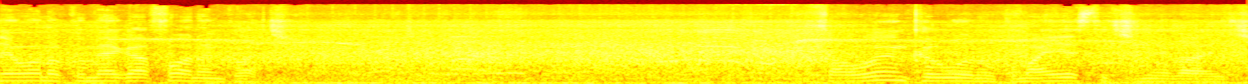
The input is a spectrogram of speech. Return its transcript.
Vine unul cu megafon încoace. Sau încă unul, cum mai este cineva aici.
